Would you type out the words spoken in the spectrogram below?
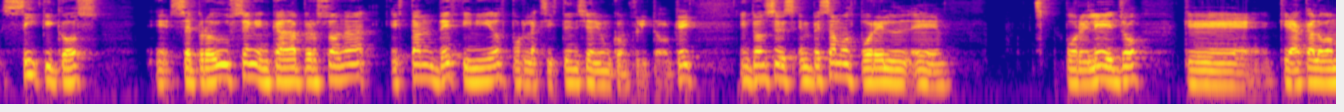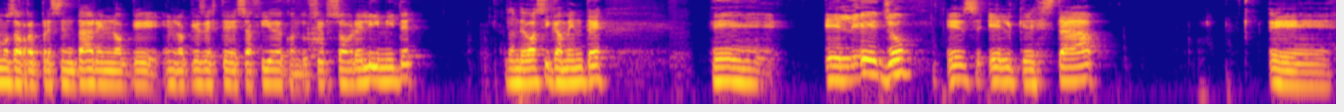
psíquicos eh, se producen en cada persona, están definidos por la existencia de un conflicto. Entonces empezamos por el, eh, por el ello, que, que, acá lo vamos a representar en lo, que, en lo que es este desafío de conducir sobre el límite. Donde básicamente eh, el ello es el que está, eh,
